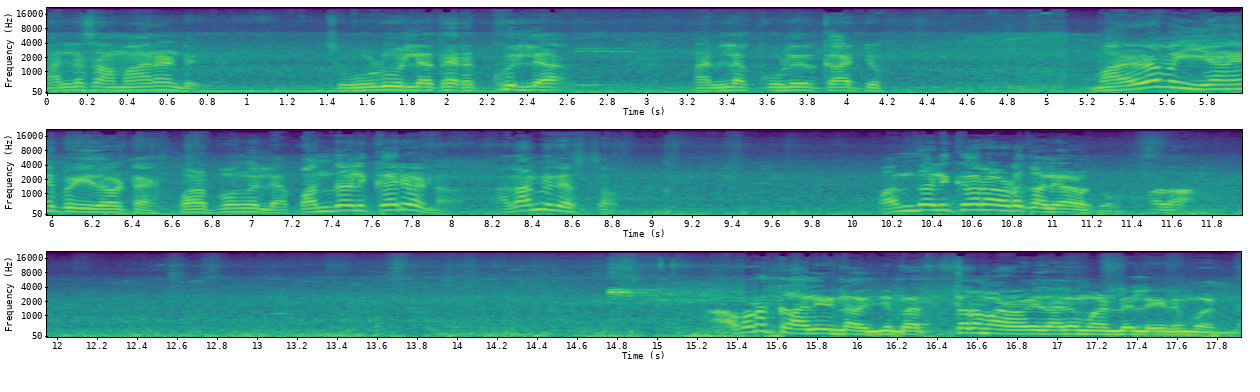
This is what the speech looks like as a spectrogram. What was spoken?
നല്ല സമാനമുണ്ട്. ചൂടുമില്ല തിരക്കുമില്ല. നല്ല കുളിർ കാറ്റും. മഴ പെയ്യാണെങ്കിൽ പെയ്തോട്ടെ കുഴപ്പമൊന്നുമില്ല. പന്ത് കളിക്കാർ വേണ്ട അതാണ് രസം. പന്ത് കളിക്കാർ അവിടെ കളി നടക്കും. അതാ. അവിടെ കളി ഉണ്ടാവും. ഇനിയിപ്പോൾ എത്ര മഴ പെയ്താലും വേണ്ടില്ലെങ്കിലും വേണ്ട.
